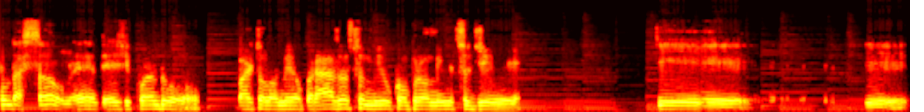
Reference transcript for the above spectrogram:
fundação, né? desde quando Bartolomeu Braz assumiu o compromisso de, de, de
